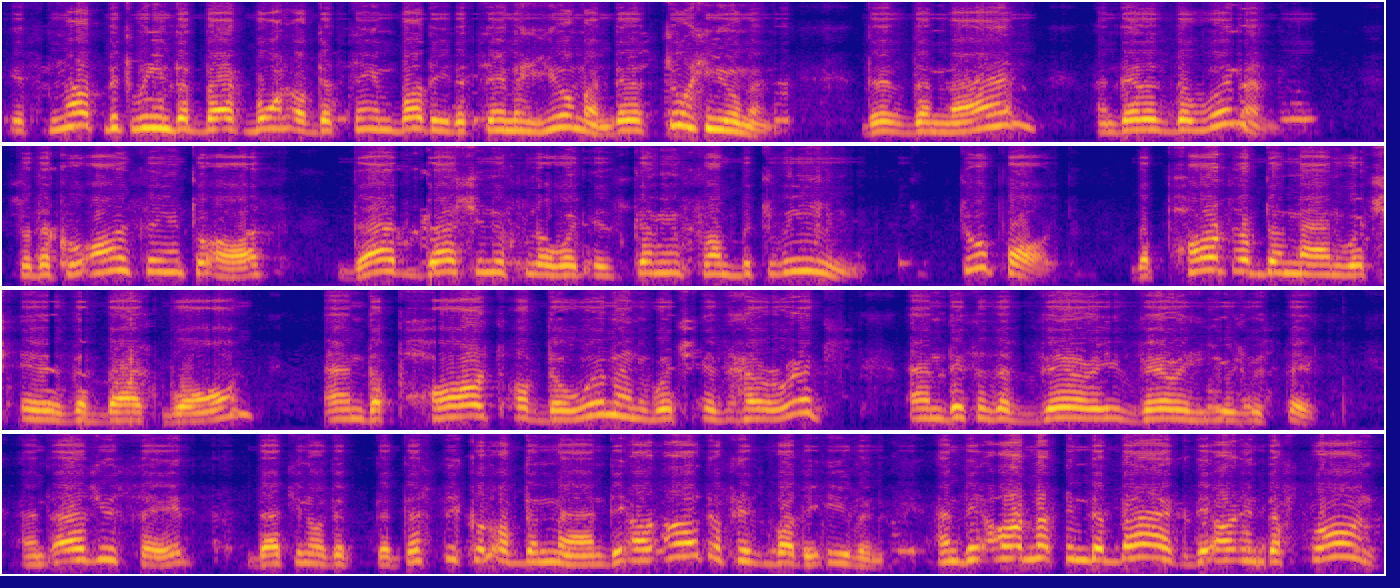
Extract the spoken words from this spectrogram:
It's not between the backbone of the same body, the same human. There's two humans. There's the man and there is the women. So the Quran is saying to us that gushing fluid is coming from between two parts. The part of the man which is the backbone and the part of the woman which is her ribs. And this is a very, very huge mistake. And as you said, that, you know, the, the testicle of the man, they are out of his body even. And they are not in the back, they are in the front.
